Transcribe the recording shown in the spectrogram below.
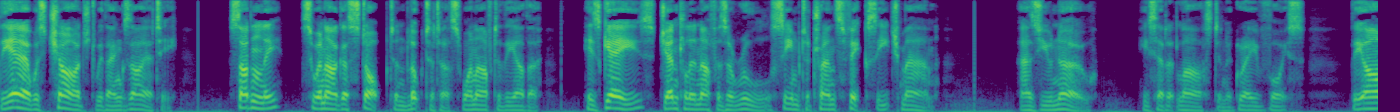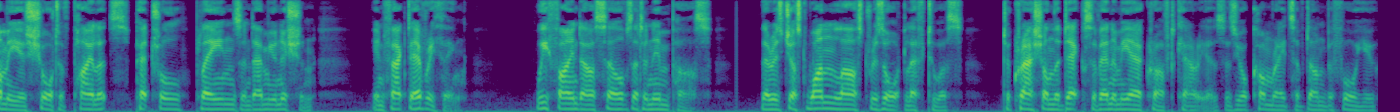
The air was charged with anxiety. Suddenly, Suenaga stopped and looked at us one after the other. His gaze, gentle enough as a rule, seemed to transfix each man. As you know, he said at last in a grave voice, the army is short of pilots, petrol, planes, and ammunition. In fact, everything. We find ourselves at an impasse. There is just one last resort left to us to crash on the decks of enemy aircraft carriers, as your comrades have done before you.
